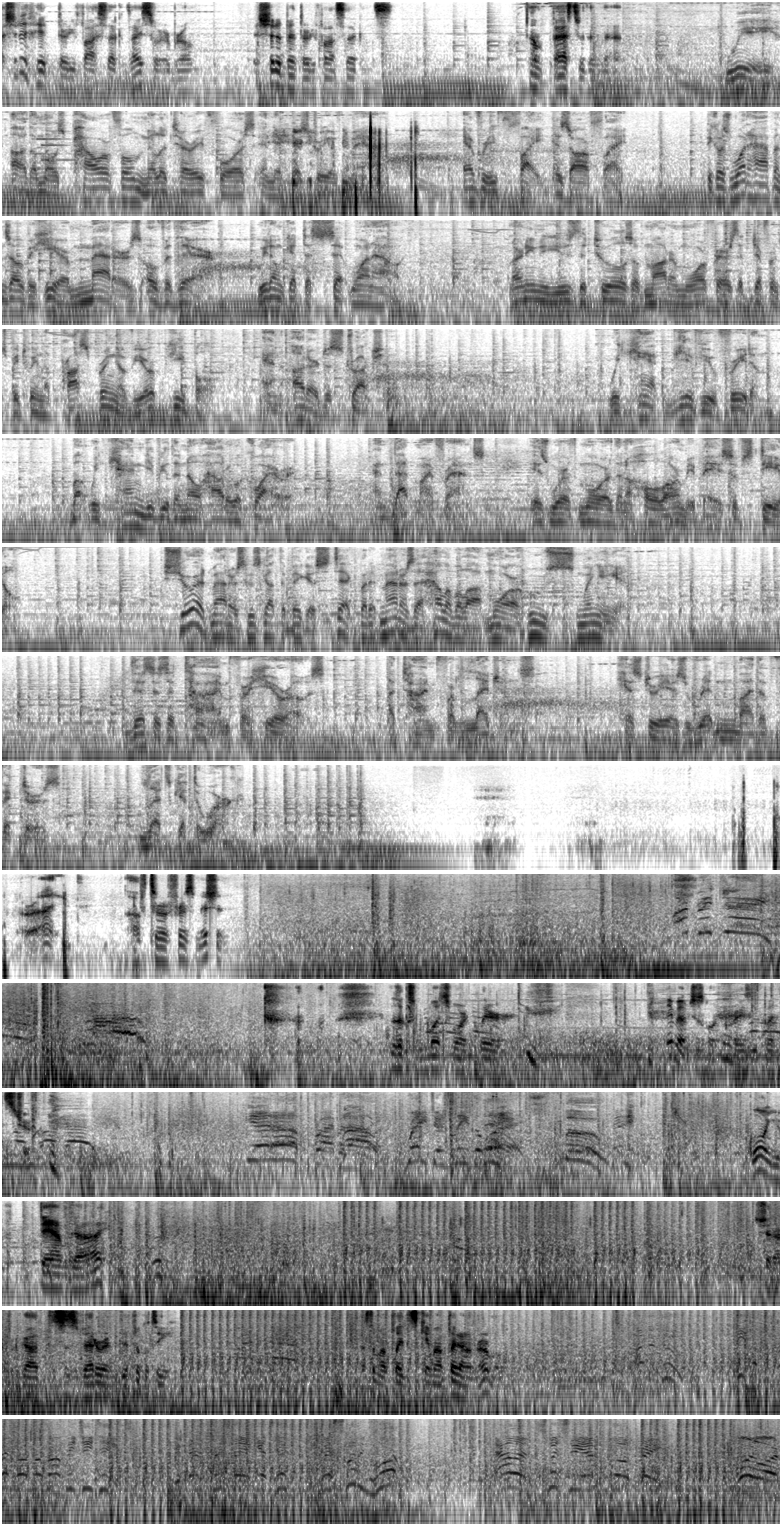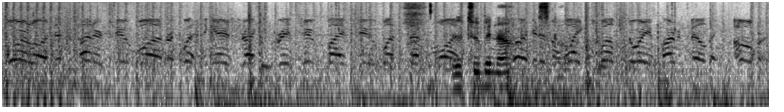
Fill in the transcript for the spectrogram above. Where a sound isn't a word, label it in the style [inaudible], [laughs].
I should have hit 35 seconds, I swear, bro. It should have been 35 seconds. I'm faster than that. We are the most powerful military force in the history of man. Every fight is our fight. Because what happens over here matters over there. We don't get to sit one out. Learning to use the tools of modern warfare is the difference between the prospering of your people and utter destruction. We can't give you freedom, but we can give you the know-how to acquire it. And that, my friends, is worth more than a whole army base of steel. Sure, it matters who's got the biggest stick, but it matters a hell of a lot more who's swinging it. This is a time for heroes, a time for legends. History is written by the victors. Let's get to work. To our first mission. it [laughs] looks much more clear. Maybe I'm just going crazy, but it's true. Get up, Private! Rangers lead the way! Move! Go on, you damn guy. Shit, I forgot. This is veteran difficulty. Last time I played this game, I played it on normal. Warlord, this is Hunter 2-1, requesting airstrike at grid 252-171. YouTube now. Let's Target is a go. white 12-story apartment building. Over.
